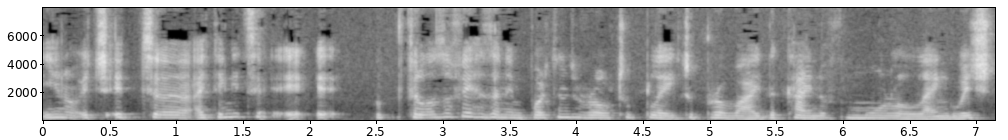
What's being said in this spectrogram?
you know it it I think it's it, it, philosophy has an important role to play to provide the kind of moral language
